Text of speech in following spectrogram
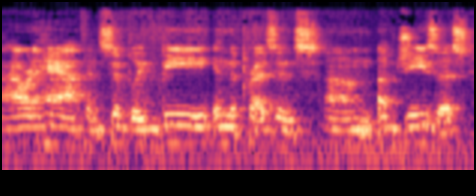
hour and a half, and simply be in the presence um, of Jesus,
